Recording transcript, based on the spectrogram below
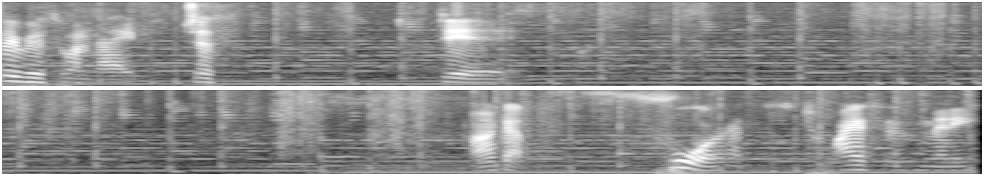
previous one I just did? I got four. That's twice as many.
